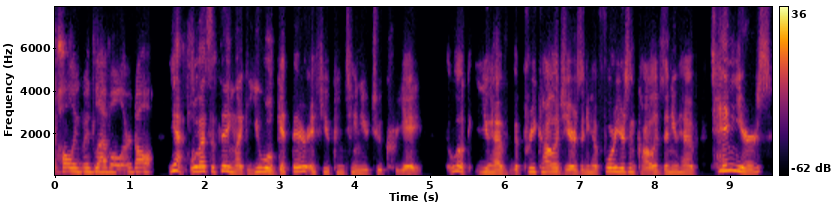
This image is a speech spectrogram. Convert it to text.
Hollywood level or not. Yeah, well, that's the thing. Like, you will get there if you continue to create. Look, you have the pre college years and you have four years in college, then you have 10 years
